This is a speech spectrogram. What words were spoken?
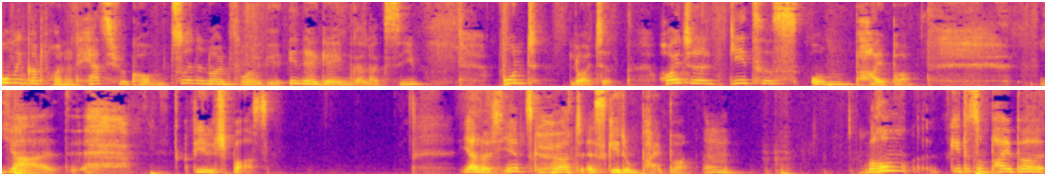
Oh mein Gott, Freunde, und herzlich willkommen zu einer neuen Folge in der Game Galaxie. Und Leute, heute geht es um Piper. Ja, viel Spaß. Ja, Leute, ihr habt es gehört, es geht um Piper. Ähm, warum geht es um Piper?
